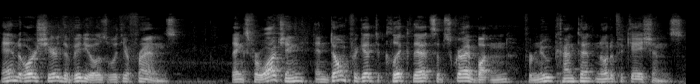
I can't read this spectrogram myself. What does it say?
and or share the videos with your friends. Thanks for watching, and don't forget to click that subscribe button for new content notifications.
